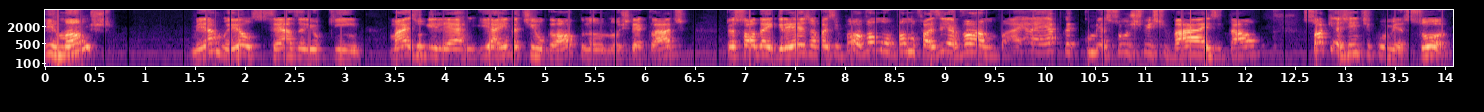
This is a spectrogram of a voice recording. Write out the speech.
irmãos mesmo eu, César e o Kim, mais o Guilherme e ainda tinha o Glauco no, nos teclados. O pessoal da igreja falou assim: pô, vamos, vamos fazer? Vamos. Aí era a época que começou os festivais e tal. Só que a gente começou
